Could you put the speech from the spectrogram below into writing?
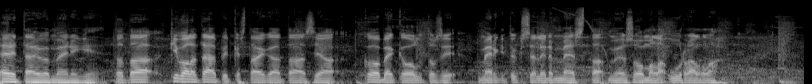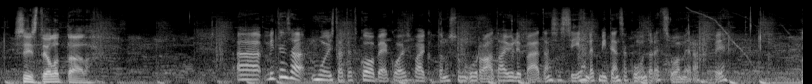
Erittäin hyvä meininki. Tota, kiva olla täällä pitkästä aikaa taas ja KBK on ollut tosi merkityksellinen mesta myös omalla uralla. Siisti olla täällä. Öö, miten sä muistat, että KBK olisi vaikuttanut sun uraa tai ylipäätänsä siihen, että miten sä kuuntelet suomi-räppiä?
